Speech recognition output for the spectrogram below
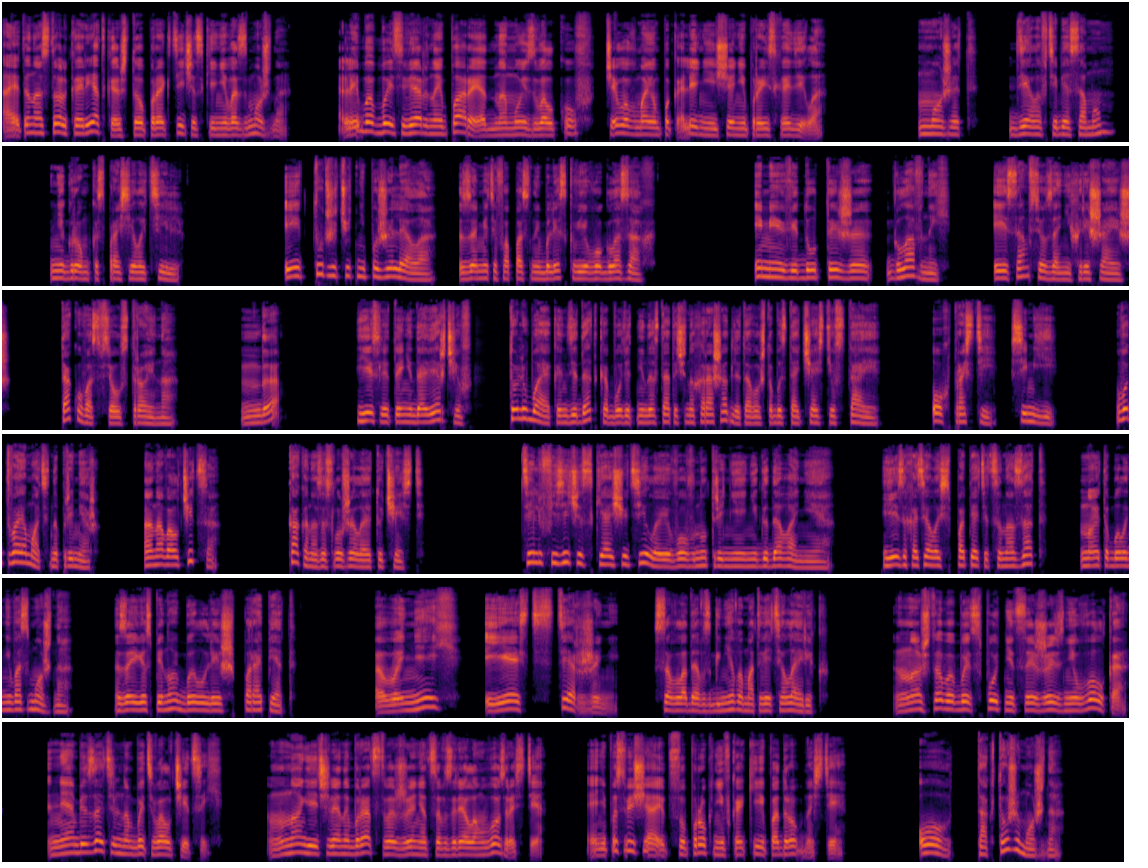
а это настолько редко, что практически невозможно. Либо быть верной парой одному из волков, чего в моем поколении еще не происходило. «Может, дело в тебе самом?» — негромко спросила Тиль. И тут же чуть не пожалела, заметив опасный блеск в его глазах. «Имею в виду, ты же главный, и сам все за них решаешь. Так у вас все устроено?» «Да». «Если ты недоверчив, то любая кандидатка будет недостаточно хороша для того, чтобы стать частью стаи. Ох, прости, семьи. Вот твоя мать, например. Она волчица? Как она заслужила эту честь?» Тель физически ощутила его внутреннее негодование. Ей захотелось попятиться назад, но это было невозможно. За ее спиной был лишь парапет. «В ней есть стержень», — совладав с гневом, ответил Эрик. «Но чтобы быть спутницей жизни волка, не обязательно быть волчицей. Многие члены братства женятся в зрелом возрасте и не посвящают супруг ни в какие подробности». «О, так тоже можно?»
